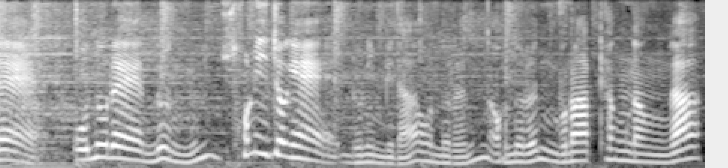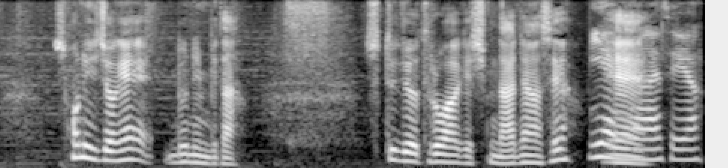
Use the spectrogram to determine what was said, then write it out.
네, 오늘의 눈 손희정의 눈입니다. 오늘은 오늘은 문화평론가 손희정의 눈입니다. 스튜디오 들어와 계십니다. 안녕하세요. 예, 예. 안녕하세요.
